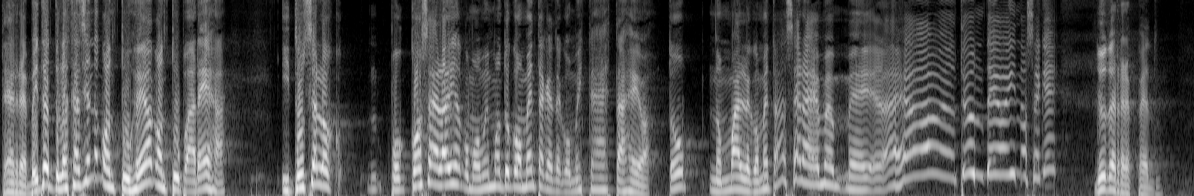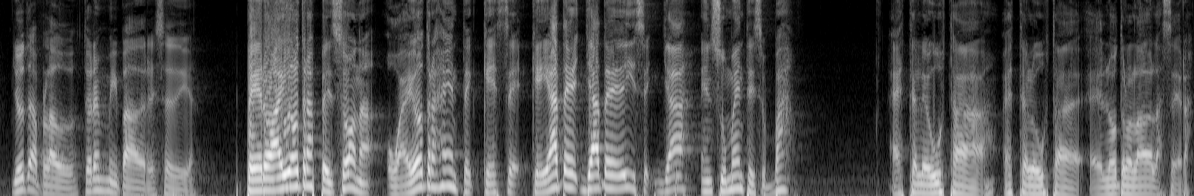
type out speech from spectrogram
Te repito, tú lo estás haciendo con tu jeva, con tu pareja. Y tú se lo. Por cosas de la vida, como mismo tú comentas que te comiste a esta jeva. Tú normal le comentas, ah, será, me, me, ah, metí un dedo ahí, no sé qué. Yo te respeto. Yo te aplaudo. Tú eres mi padre ese día. Pero hay otras personas o hay otra gente que se que ya te ya te dice, ya en su mente dice, va, a este le gusta, a este le gusta el otro lado de la acera.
